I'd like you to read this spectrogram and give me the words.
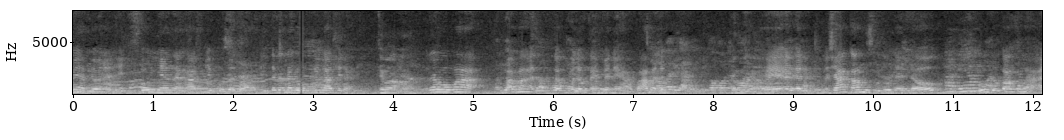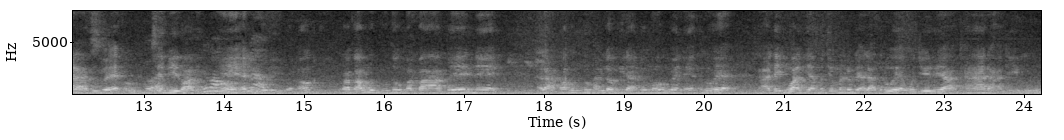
မင်းကပြောတယ်ဒီဘုံရန်တန်ကပြစ်ဖို့ဆိုတော့ဒီတရဏဂုံကြီးလားဖြစ်တာလေတင်ပါဗျာတရဏဂုံကဘာမှလုံးမလုံးနိုင်ပဲနဲ့ဟာဘာမှလုံးမရဘူးလေလုံးမရအဲအဲ့အဲ့လိုတခြားကောင်းမှုကုသိုလ်နဲ့တော့ကုသိုလ်ကောင်းမှုကအဲ့ဒါသူ့ရဲ့ဆင်ပြေသွားတယ်အဲအဲ့လိုမျိုးကြီးပေါ့နော်အဲ့ကောင်းမှုကုသိုလ်မပါဘဲနဲ့အဲ့ဒါကောင်းမှုကုသိုလ်ပြုလုပ်ပြီးတာမျိုးမဟုတ်ပဲနဲ့သူတို့ရဲ့အတိတ်ဘဝကြီးကမကျွတ်မလွတ်တယ်အဲ့ဒါသူတို့ရဲ့ဝကြွေးတွေကခံရတာဒီဘူး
